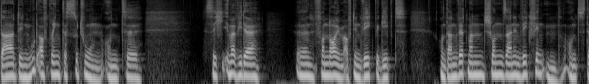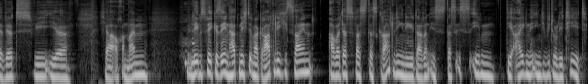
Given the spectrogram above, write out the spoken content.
da den Mut aufbringt, das zu tun und äh, sich immer wieder äh, von neuem auf den Weg begibt. Und dann wird man schon seinen Weg finden. Und der wird, wie ihr ja auch an meinem Lebensweg gesehen habt, nicht immer geradlinig sein. Aber das, was das Gradlinige darin ist, das ist eben die eigene Individualität.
